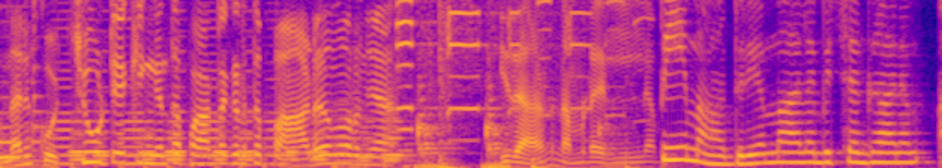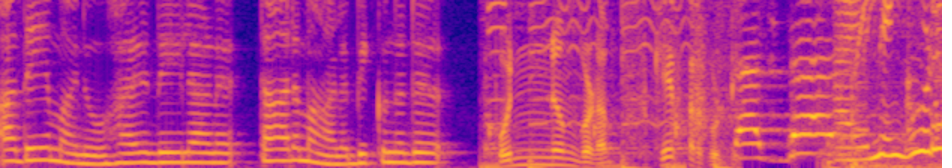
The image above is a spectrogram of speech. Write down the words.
എന്നാലും കൊച്ചുകുട്ടിയൊക്കെ ഇങ്ങനത്തെ പാട്ടൊക്കെ എടുത്ത് പാടുക എന്ന് പറഞ്ഞാൽ ഇതാണ് നമ്മുടെ എല്ലാം പി മാധുര്യം ആലപിച്ച ഗാനം അതേ മനോഹാരിതയിലാണ് താരം ആലപിക്കുന്നത്. പൊന്നുംകുടം സ്കേത്രക്കുട്ടി. അതിനും കൂടെ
